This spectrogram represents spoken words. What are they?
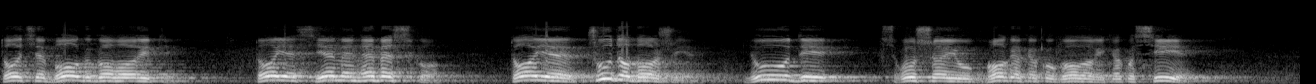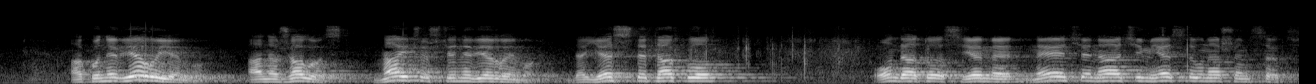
to će Bog govoriti. To je sjeme nebesko, to je čudo Božije. Ljudi slušaju Boga kako govori, kako sije. Ako ne vjerujemo, a nažalost najčešće ne vjerujemo, da jeste tako, onda to sjeme neće naći mjesta u našem srcu.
